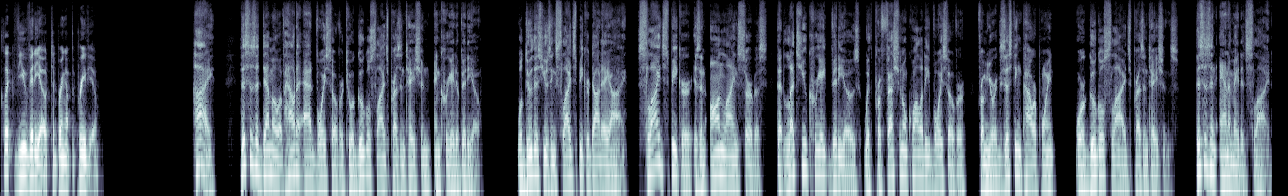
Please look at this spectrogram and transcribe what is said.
Click View Video to bring up the preview. Hi, this is a demo of how to add voiceover to a Google Slides presentation and create a video. We'll do this using slidespeaker.ai. SlideSpeaker is an online service that lets you create videos with professional quality voiceover from your existing PowerPoint or Google Slides presentations. This is an animated slide.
